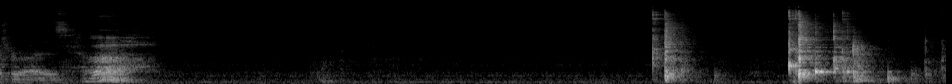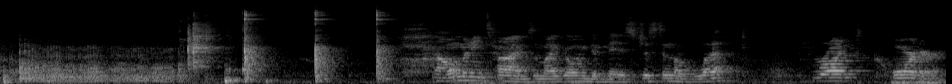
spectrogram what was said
three. Ugh. How many times am I going to miss just in the left front corner?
